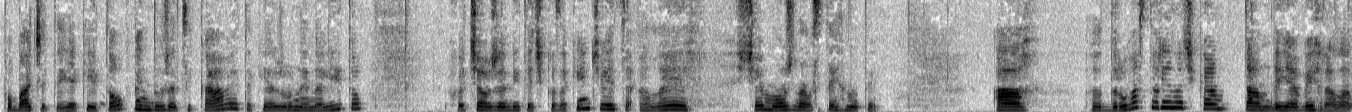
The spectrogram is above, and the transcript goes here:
побачити, який топ. Він дуже цікавий, такий ажурний на літо. Хоча вже літочко закінчується, але ще можна встигнути. А друга сторіночка, там, де я виграла,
